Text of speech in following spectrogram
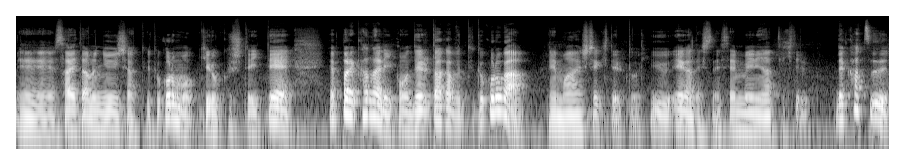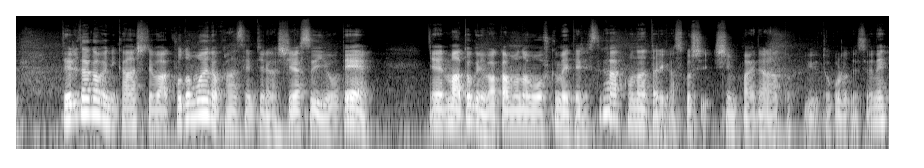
えー、最多の入院者っていうところも記録していて、やっぱりかなりこのデルタ株っていうところが、え、蔓延してきているという絵がですね、鮮明になってきている。で、かつ、デルタ株に関しては子供への感染というのがしやすいようで、えー、まあ、特に若者も含めてですが、この辺りが少し心配だなというところですよね。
